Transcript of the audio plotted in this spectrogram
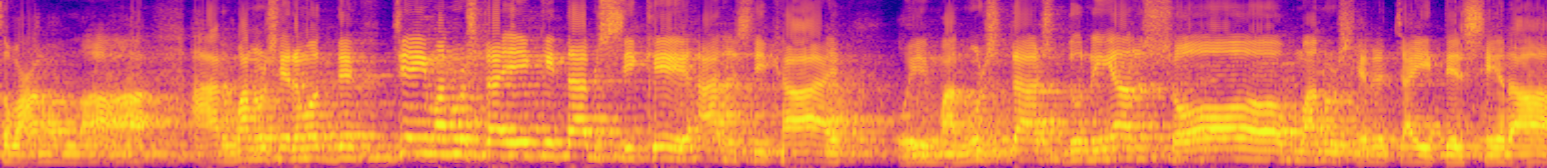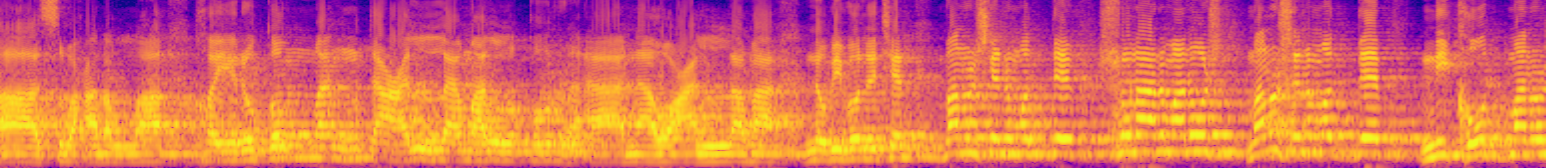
সুবহানাল্লাহ। আর মানুষের মধ্যে যেই মানুষটা এই কিতাব শিখে আর শিখায় ওই মানুষটা দুনিয়ার সব মানুষের চাইতে সেরা আল্লামা। নবী বলেছেন, মানুষের মধ্যে সোনার মানুষ, মানুষের মধ্যে নিখুঁত মানুষ,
